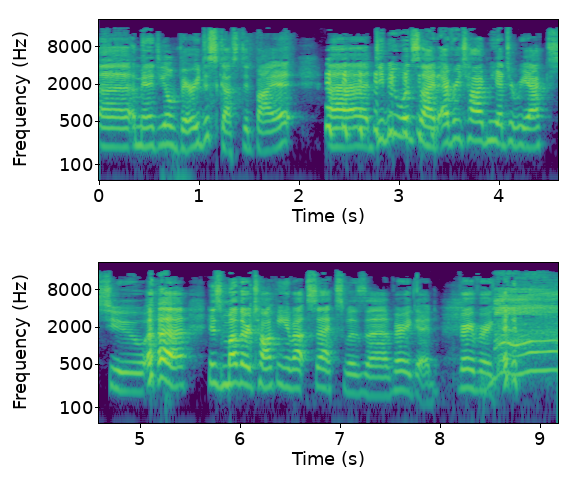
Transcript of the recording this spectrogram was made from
uh, Deal very disgusted by it. Uh, DB Woodside, every time he had to react to uh, his mother talking about sex, was uh, very good. Very, very good. Mom!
